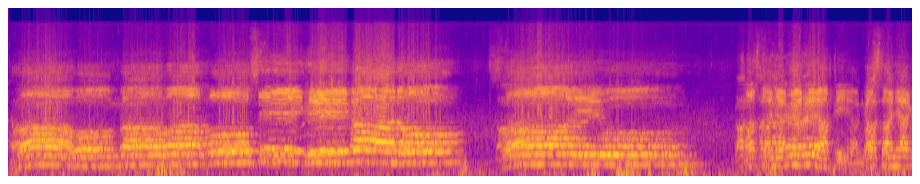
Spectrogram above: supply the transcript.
Gabon, gabon, pozik igano, zaigun. Gaztainak erreatian, gaztainak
